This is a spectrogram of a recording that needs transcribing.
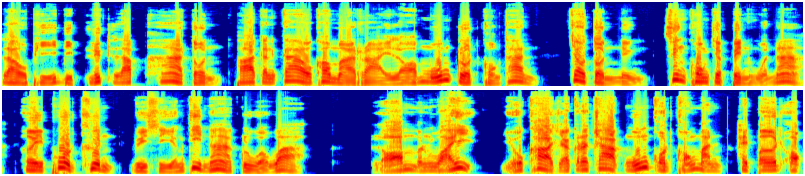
เหล่าผีดิบลึกลับห้าตน พากันก้าวเข้ามารายล้อมมุ้งกรดของท่าน เจ้าตนหนึ่ง ซึ่งคงจะเป็นหัวหน้า เอ่ยพูดขึ้นด้วยเสียงที่น่ากลัวว่า ล้อมมันไว้ เดี๋ยวข้าจะกระชากมุ้งกดของมันให้เปิดออก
